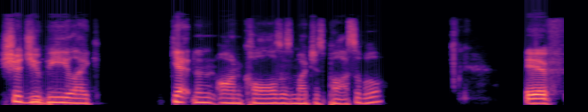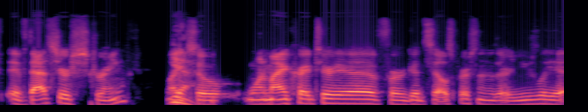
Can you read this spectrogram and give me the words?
should you mm-hmm. be like getting on calls as much as possible if if that's your strength like yeah. so one of my criteria for a good salesperson is they're usually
